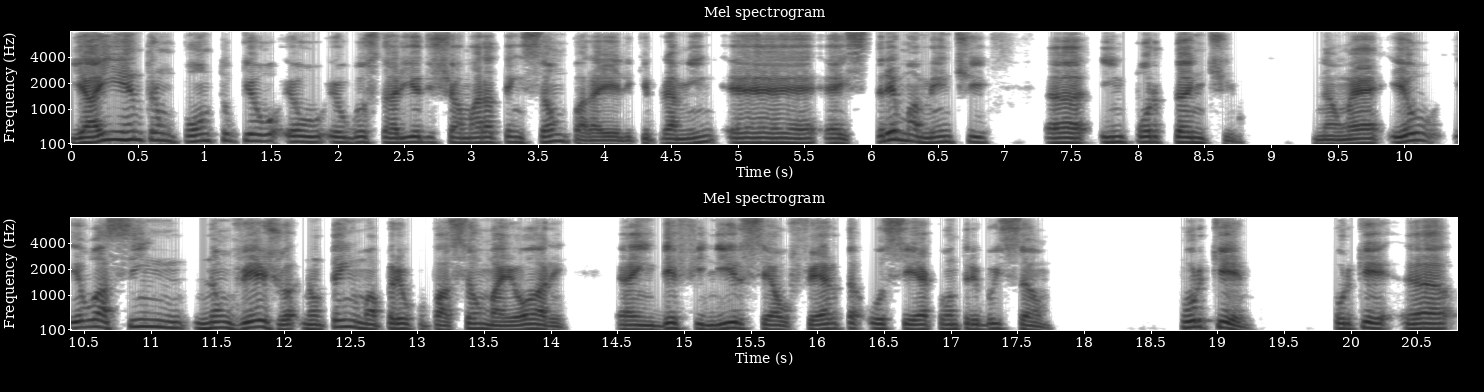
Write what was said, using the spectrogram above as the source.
E aí entra um ponto que eu, eu, eu gostaria de chamar atenção para ele, que para mim é, é extremamente uh, importante. Não é? Eu, eu assim não vejo, não tenho uma preocupação maior em, definir se é oferta ou se é contribuição. Por quê? Porque uh,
